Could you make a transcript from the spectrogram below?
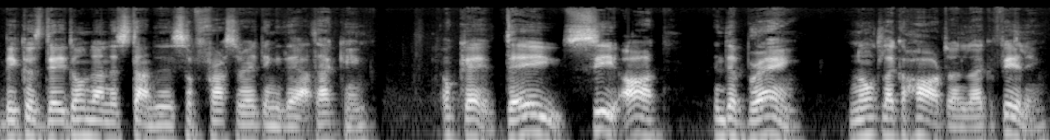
because they don't understand. It's so frustrating. They're attacking. Okay, they see art in the brain, not like a heart and like a feeling.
